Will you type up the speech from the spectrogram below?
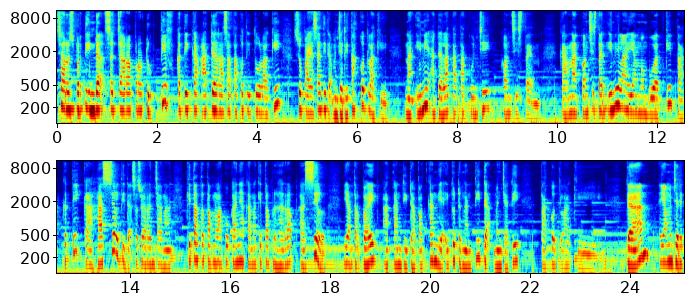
Saya harus bertindak secara produktif ketika ada rasa takut itu lagi supaya saya tidak menjadi takut lagi Nah, ini adalah kata kunci konsisten. Karena konsisten inilah yang membuat kita ketika hasil tidak sesuai rencana, kita tetap melakukannya karena kita berharap hasil yang terbaik akan didapatkan yaitu dengan tidak menjadi takut lagi. Dan yang menjadi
